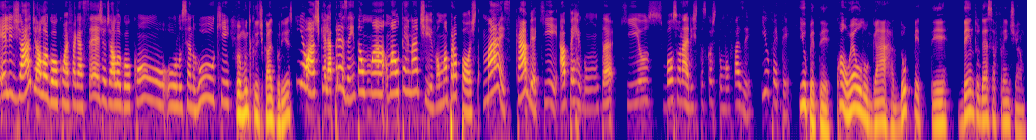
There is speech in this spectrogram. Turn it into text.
Ele já dialogou com o FHC, já dialogou com o, o Luciano Huck, Foi muito criticado por isso. e eu acho que ele apresenta uma, uma alternativa, uma proposta. Mas cabe aqui a pergunta que os bolsonaristas costumam fazer. E o PT? E o PT? Qual é o lugar do PT dentro dessa frente ampla?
